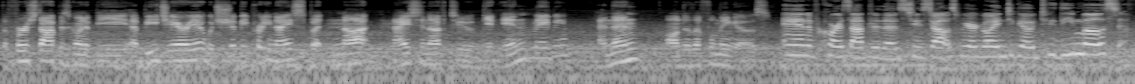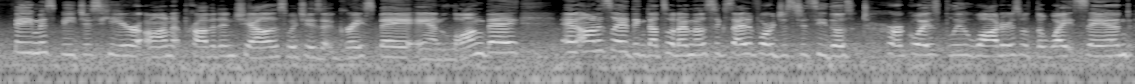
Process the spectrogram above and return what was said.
the first stop is going to be a beach area, which should be pretty nice, but not nice enough to get in, maybe. And then onto the flamingos. And of course, after those two stops, we are going to go to the most famous beaches here on Providenciales, which is Grace Bay and Long Bay. And honestly, I think that's what I'm most excited for, just to see those turquoise blue waters with the white sand.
